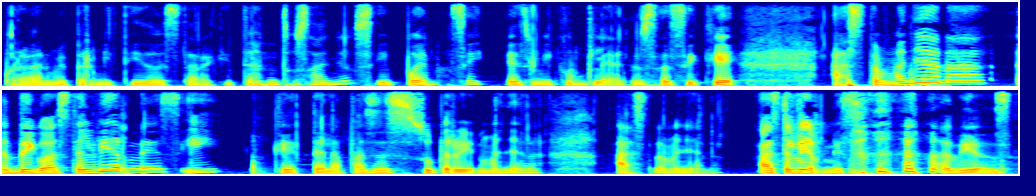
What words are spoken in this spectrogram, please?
por haberme permitido estar aquí tantos años y bueno, sí, es mi cumpleaños. Así que hasta mañana, digo hasta el viernes y que te la pases súper bien mañana. Hasta mañana. Hasta el viernes. Adiós.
